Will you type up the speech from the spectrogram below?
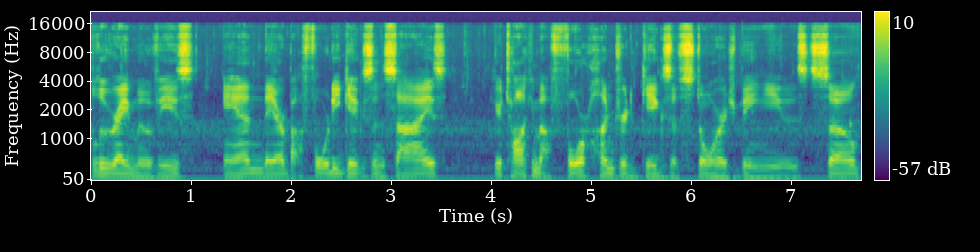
Blu-ray movies and they are about 40 gigs in size, you're talking about 400 gigs of storage being used. So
